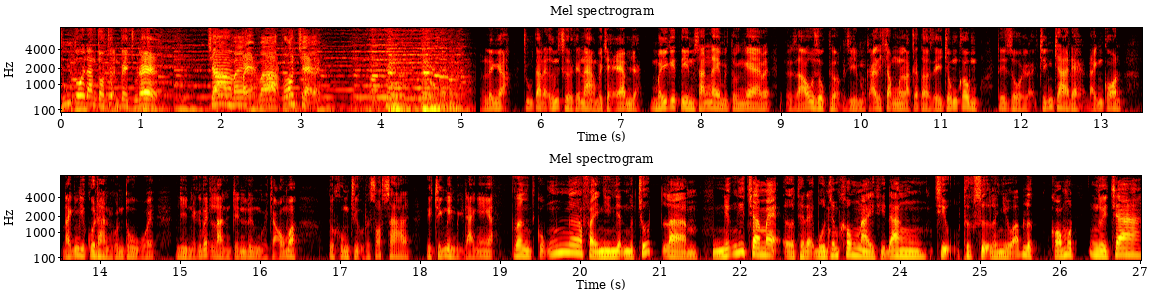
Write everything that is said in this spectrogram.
Chúng tôi đang trò chuyện về chủ đề Cha mẹ và con trẻ. Linh ạ, chúng ta đã ứng xử thế nào với trẻ em nhỉ? Mấy cái tin sáng nay mà tôi nghe đấy, giáo dục thưởng gì mà cái là trong là cái tờ giấy chống không, thế rồi lại chính cha đẻ đánh con, đánh như quân hàn quân thù ấy, nhìn những cái vết lằn trên lưng của cháu mà tôi không chịu được xót xa đấy, thì chính mình bị đánh anh ạ. Vâng, cũng ờ, phải nhìn nhận một chút là những cái cha mẹ ở thời đại 4.0 này thì đang chịu thực sự là nhiều áp lực. Có một người cha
